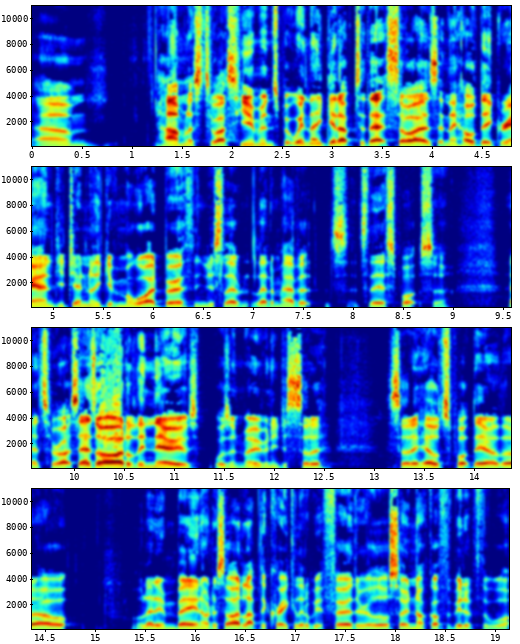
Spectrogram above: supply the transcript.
um, harmless to us humans. But when they get up to that size and they hold their ground, you generally give them a wide berth and you just let, let them have it. It's, it's their spot, so that's all right. So as I idled in there, he was, wasn't moving. He just sort of sort of held spot there. I thought, oh, We'll let him be, and I'll just idle up the creek a little bit further. It'll also knock off a bit of the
